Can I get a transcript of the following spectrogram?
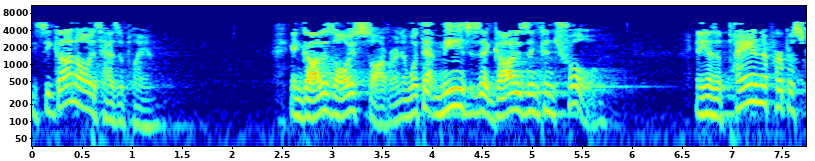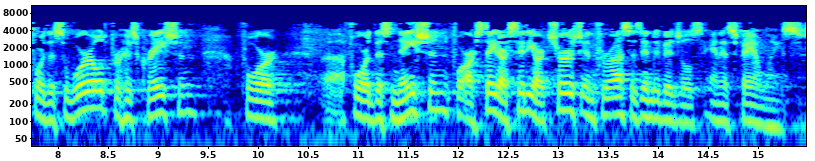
You see, God always has a plan. And God is always sovereign. And what that means is that God is in control. And He has a plan and a purpose for this world, for His creation, for, uh, for this nation, for our state, our city, our church, and for us as individuals and as families.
